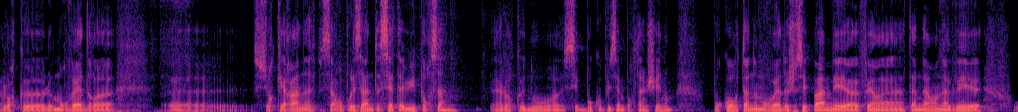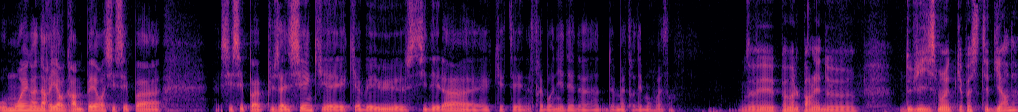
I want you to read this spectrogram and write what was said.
Alors que le Mourvèdre, euh, sur Kéran, ça représente 7 à 8% alors que nous, c'est beaucoup plus important chez nous. Pourquoi autant de Mourvèdre, je ne sais pas, mais enfin, en attendant, on avait au moins un arrière-grand-père, si c'est pas si c'est pas plus ancien qui, avait eu cette idée-là, euh, qui était une très bonne idée de, mettre des mourvèdres. Vous avez pas mal parlé de, vieillissement et de capacité de garde.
